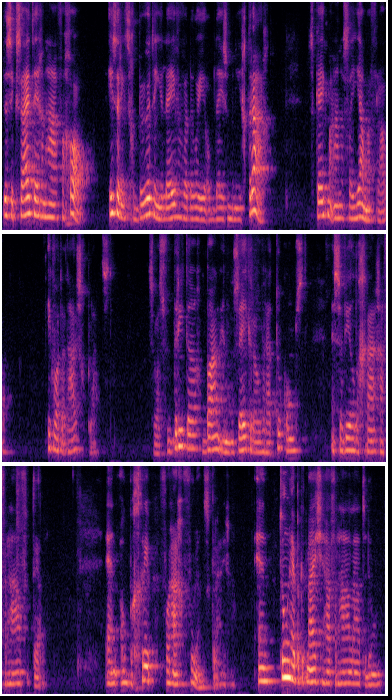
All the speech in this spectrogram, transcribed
Dus ik zei tegen haar van, goh, is er iets gebeurd in je leven waardoor je op deze manier gedraagt? Ze keek me aan en zei: Ja, mevrouw, ik word uit huis geplaatst. Ze was verdrietig, bang en onzeker over haar toekomst en ze wilde graag haar verhaal vertellen. En ook begrip voor haar gevoelens krijgen. En toen heb ik het meisje haar verhaal laten doen.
